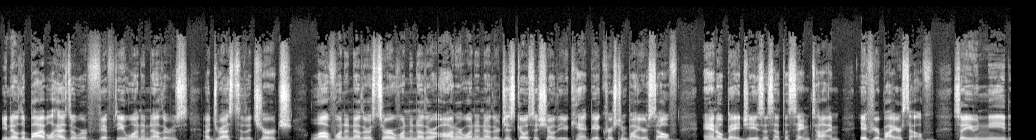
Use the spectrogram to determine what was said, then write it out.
You know, the Bible has over 50 one another's addressed to the church. Love one another, serve one another, honor one another. Just goes to show that you can't be a Christian by yourself and obey Jesus at the same time if you're by yourself. So you need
